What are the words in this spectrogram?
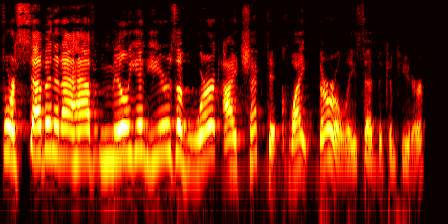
for seven and a half million years of work? I checked it quite thoroughly, said the computer.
